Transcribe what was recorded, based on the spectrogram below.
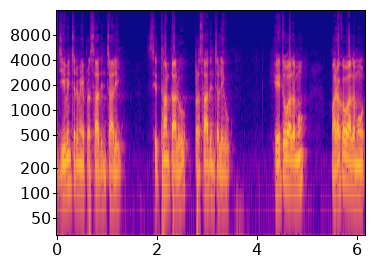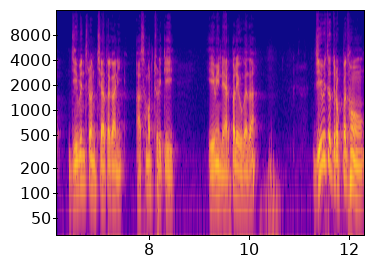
జీవించడమే ప్రసాదించాలి. సిద్ధాంతాలు ప్రసాదించలేవు. హేతువాదము మరొక వాదము జీవించడం చేతగాని అసమర్థుడికి ఏమీ నేర్పలేవు కదా జీవిత దృక్పథం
